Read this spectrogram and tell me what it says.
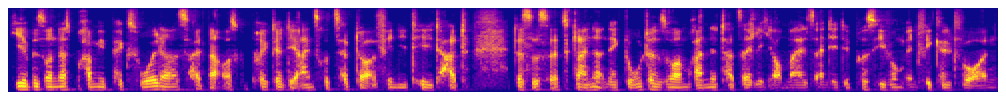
Hier besonders Pramipexol, da es halt eine ausgeprägte D1-Rezeptoraffinität hat. Das ist als kleine Anekdote so am Rande tatsächlich auch mal als Antidepressivum entwickelt worden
